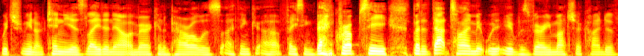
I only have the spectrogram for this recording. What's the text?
which you know, ten years later now, American Apparel is I think uh, facing bankruptcy, but at that time it, w- it was very much a kind of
